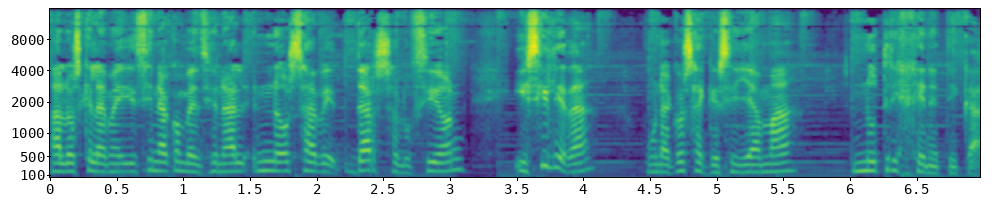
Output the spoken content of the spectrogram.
a los que la medicina convencional no sabe dar solución y si le da, una cosa que se llama nutrigenética.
